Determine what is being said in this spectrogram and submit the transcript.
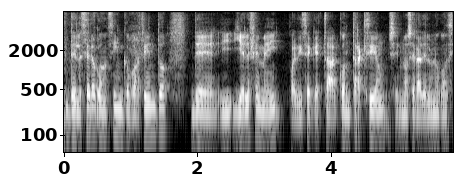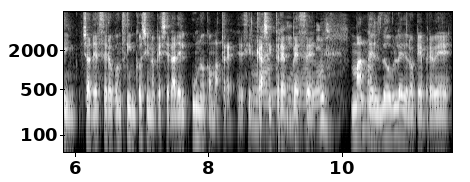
del 0,5% de, y, y el FMI pues dice que esta contracción no será del 1,5, o sea, del 0,5, sino que será del 1,3, es decir, No, casi tres veces más, más. del doble de lo que prevé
